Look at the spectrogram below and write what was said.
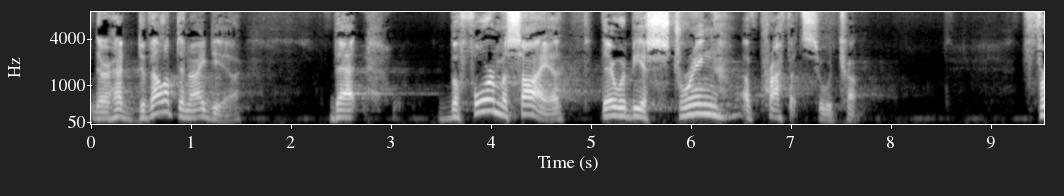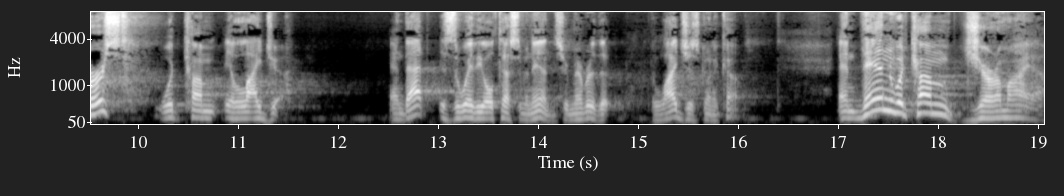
there had developed an idea that before Messiah, there would be a string of prophets who would come. First would come Elijah. And that is the way the Old Testament ends. Remember that Elijah is going to come. And then would come Jeremiah.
